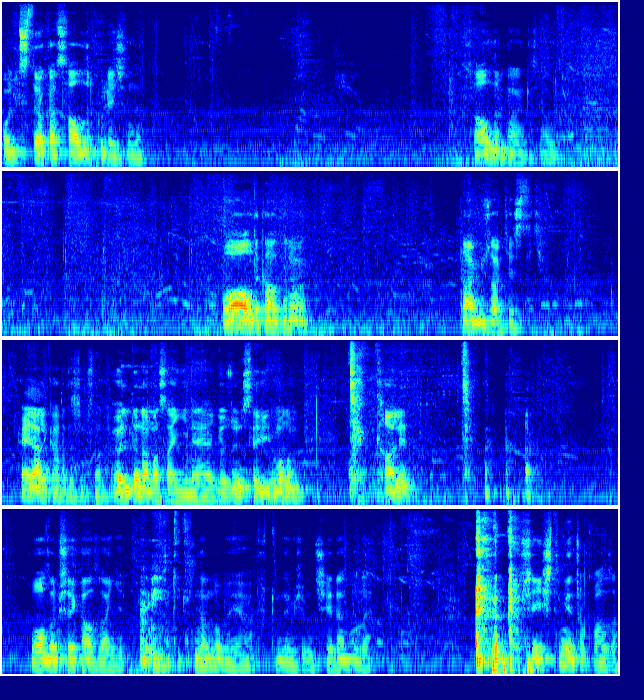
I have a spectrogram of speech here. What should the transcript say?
Ultisi de yok ha saldır kule içinde. Saldır kanka saldır. O aldı kalkanı mı? Tamam güzel kestik. Helal kardeşim sana. Öldün ama sen yine ya. Gözünü seveyim oğlum. Kalet. Boğazda bir şey kaldı sanki. Tütünden dolayı ya. Tütün demişim şeyden dolayı. şey içtim ya çok fazla.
